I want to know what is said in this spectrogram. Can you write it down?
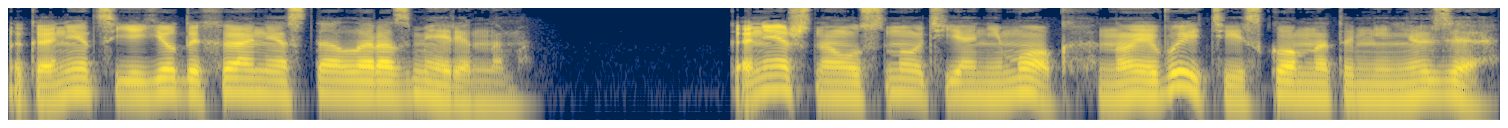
Наконец, ее дыхание стало размеренным. Конечно, уснуть я не мог, но и выйти из комнаты мне нельзя.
